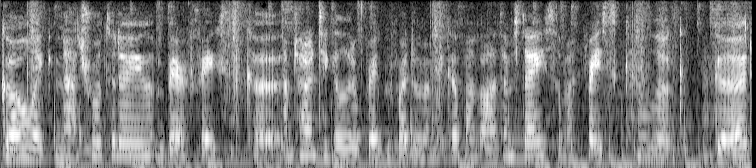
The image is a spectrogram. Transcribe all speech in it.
go like natural today bare face because i'm trying to take a little break before i do my makeup on valentine's day so my face can look good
